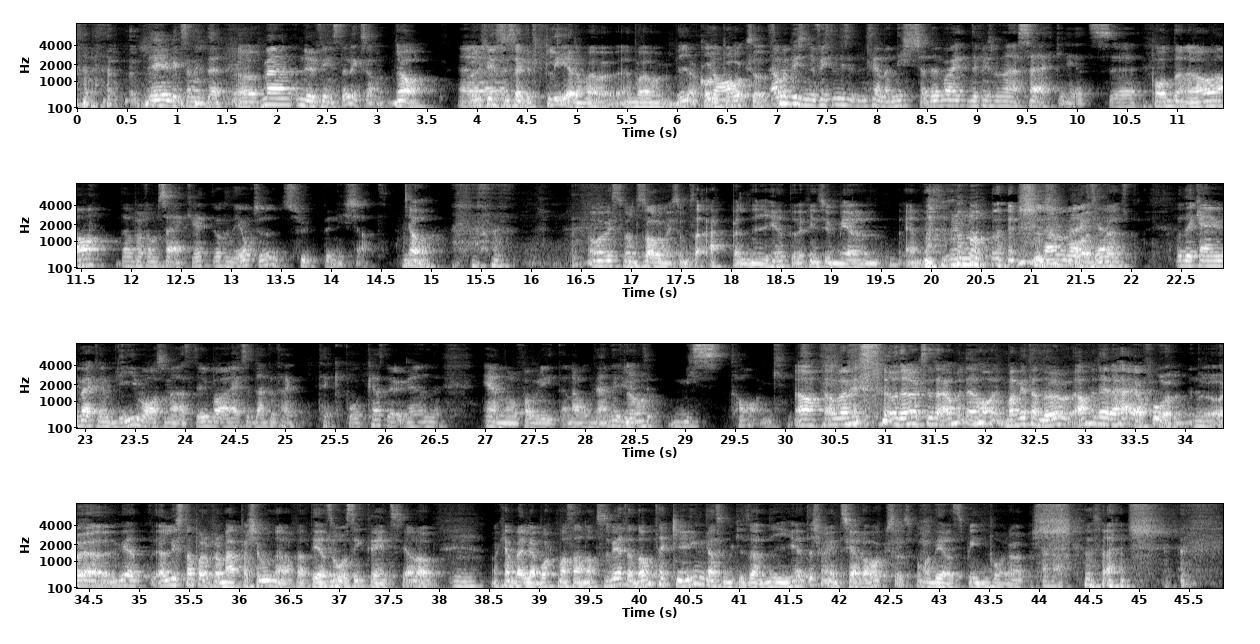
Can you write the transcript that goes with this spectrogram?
Det är ju liksom inte... Ja. Men nu finns det liksom. Ja, men det Eh. finns ju säkert fler än vad, vi har koll på också. Så. Ja, men precis. Nu finns det lite, lite grann nischade. Det finns väl den här säkerhets... eh, Podden, ja. Ja, den pratar om säkerhet. Och det är också supernischat. Ja. Ja, men visst, att inte tala om liksom Apple-nyheter. Det finns ju mer än en. Ja, men Vad som verkligen. helst. Och det kan ju verkligen bli vad som helst. Det är ju bara Accidental Tech- Tech Podcast. Det är ju en, en av favoriterna och den är ju Ja. ett misstag. Ja, ja men visst. Och den är också så här, ja men den har, man vet ändå, ja men det är det här jag får. Och jag, vet, jag lyssnar på det för de här personerna för att deras åsikter är jag intresserad av. Man kan välja bort massa annat. Så vet jag de täcker ju in ganska mycket så här nyheter som jag är intresserad av också. Så får man deras spin på det.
